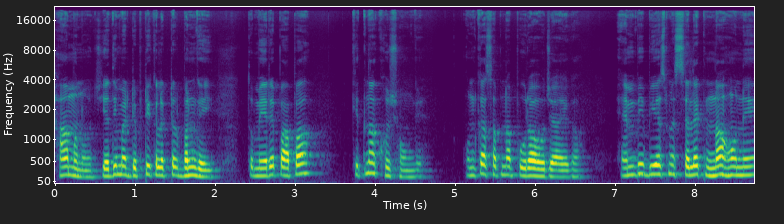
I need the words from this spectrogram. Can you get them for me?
हाँ मनोज, यदि मैं डिप्टी कलेक्टर बन गई तो मेरे पापा कितना खुश होंगे। उनका सपना पूरा हो जाएगा। एमबीबीएस में सेलेक्ट ना होने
